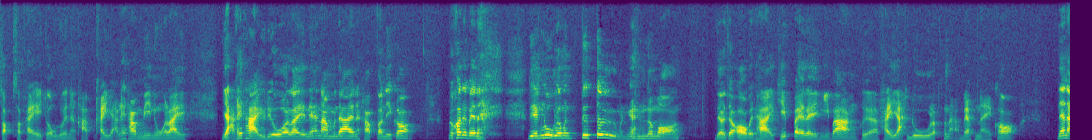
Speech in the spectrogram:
subscribe ให้โจ๊กด้วยนะครับใครอยากให้ทำเมนูอะไร อยากให้ถ่ายวิดีโออะไรแนะนำมาได้นะครับ ตอนนี้ก็ไม่ค่อยได้ไปไหนเลี้ยงลูกแล้วมันตื้อๆเหมือนกันสมอง เดี๋ยวจะออกไปถ่ายคลิปไปอะไรอย่างนี้บ้างเผื่อใครอยากดูลักษณะแบบไหนก็ แนะน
